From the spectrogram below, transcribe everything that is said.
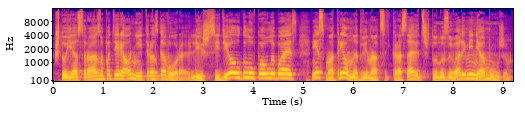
что я сразу потерял нить разговора. Лишь сидел, глупо улыбаясь, и смотрел на двенадцать красавиц, что называли меня мужем.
